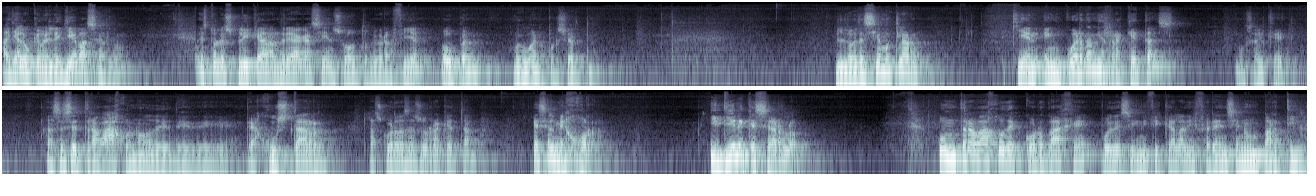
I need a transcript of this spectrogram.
Hay algo que me le lleva a hacerlo. Esto lo explica Andrea Agassi en su autobiografía, Open, muy buena por cierto. Lo decía muy claro quien encuerda mis raquetas, o sea, el que hace ese trabajo de, de ajustar las cuerdas de su raqueta, es el mejor. Y tiene que serlo. Un trabajo de cordaje puede significar la diferencia en un partido.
